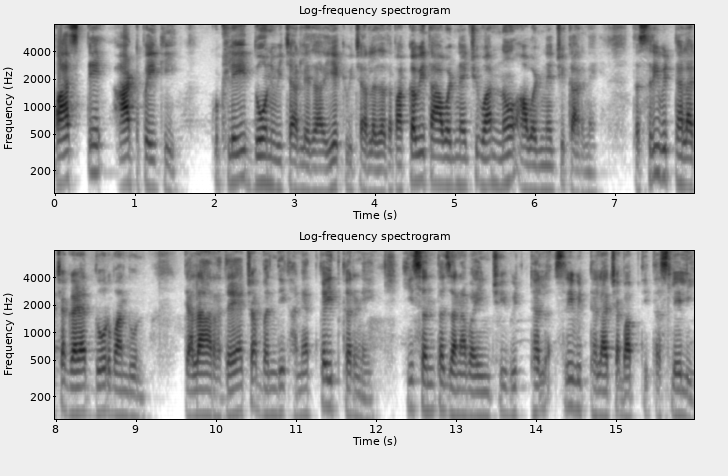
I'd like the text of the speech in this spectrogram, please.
पाच ते आठपैकी कुठलेही दोन विचारले जा एक विचारलं जातं. पहा कविता आवडण्याची वा न आवडण्याची कारणे. तर श्री विठ्ठलाच्या गळ्यात दोर बांधून त्याला हृदयाच्या बंदीखान्यात कैद करणे ही संत जनाबाईंची विठ्ठल श्री विठ्ठलाच्या बाबतीत असलेली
